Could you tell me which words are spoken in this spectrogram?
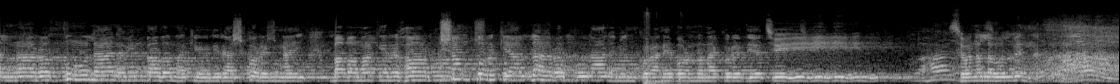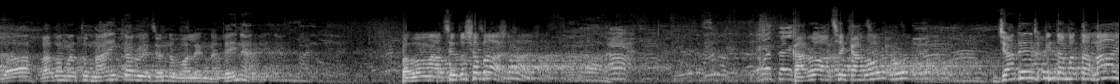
আল্লাহ রব্বুল আলামিন বাবা মাকে নিরাশ করেন নাই। বাবা মাকে হক সম্পর্কে আল্লাহ রব্বুল আলামিন কোরআনে বর্ণনা করে দিয়েছে সুবহানাল্লাহ বলবেন না? বাবা মা তো নাই কারও এজন্য বলেন না তাই না? বাবা মা আছে তো সবার? কারও আছে কারও? যাদের পিতামাতা নাই,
